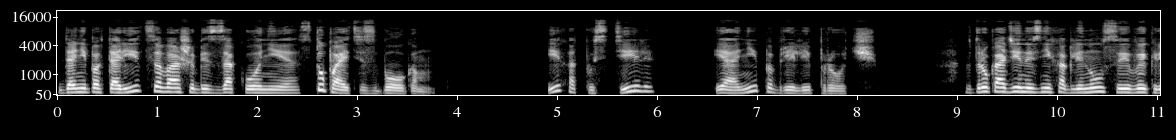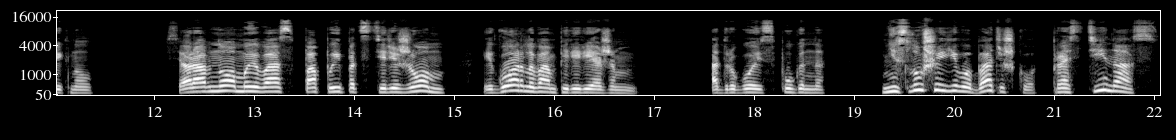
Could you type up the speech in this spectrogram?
Да не повторится ваше беззаконие, ступайте с Богом. Их отпустили, и они побрели прочь. Вдруг один из них оглянулся и выкрикнул. «Все равно мы вас, попы, подстережем и горло вам перережем». А другой испуганно. «Не слушай его, батюшку, прости нас».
